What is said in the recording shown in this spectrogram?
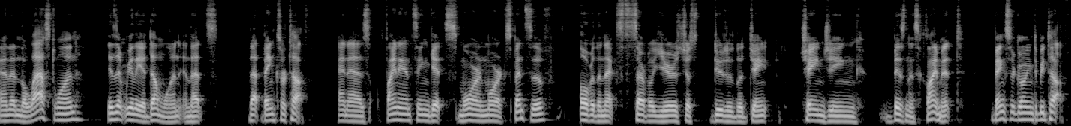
And then the last one isn't really a dumb one, and that's that banks are tough. And as financing gets more and more expensive over the next several years, just due to the changing business climate, banks are going to be tough.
